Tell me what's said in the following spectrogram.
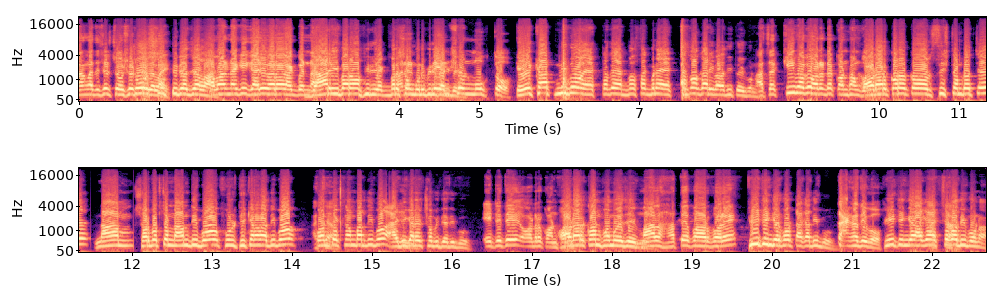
বাংলাদেশের 64 টা জেলা। আবার নাকি গাড়ি ভাড়া রাখবেন না। গাড়ি ভাড়া ফ্রি একবার সম্পূর্ণ ফ্রি থাকবে। টেনশন মুক্ত। কে কাঠ নিব এক টাকা অ্যাডভান্স থাকবে না এক টাকা গাড়ি ভাড়া দিতে হইব না। আচ্ছা কীভাবে অর্ডারটা কনফার্ম করব অর্ডার করার সিস্টেমটা হচ্ছে নাম সর্বোচ্চ নাম দিব ফুল ঠিকানা দিব আচ্ছা। কন্ট্যাক্ট নাম্বার দিব আইডি কার্ডের ছবি দিয়ে দিব। এটাতে অর্ডার কনফার্ম অর্ডার কনফার্ম হয়ে যাবে মাল হাতে পাওয়ার পরে ফিটিং এর পর টাকা দিব। টাকা দিব। ফিটিং এর আগে এক আচ্ছা। টাকা দিব না।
